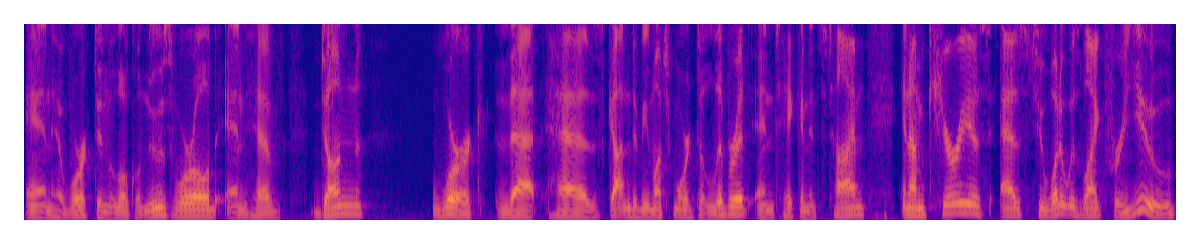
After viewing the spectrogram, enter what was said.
and have worked in the local news world and have done work that has gotten to be much more deliberate and taken its time. And I'm curious as to what it was like for you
